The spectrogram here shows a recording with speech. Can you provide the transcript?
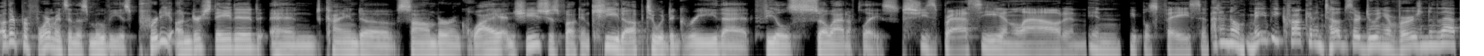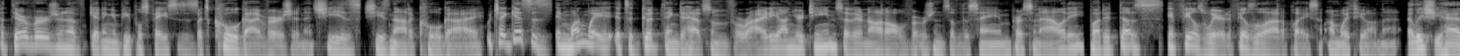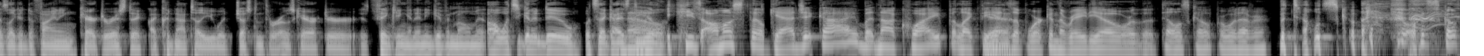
other performance in this movie is pretty understated and kind of somber and quiet. And she's just fucking keyed up to a degree that feels so out of place. She's brassy and loud and in people's face. And I don't know, maybe Crockett and Tubbs are doing a version of that, but their version of getting in people's faces is it's cool guy version. And she is she's not a cool guy, which I guess is in one way it's a good thing to have some variety on your team so they're not all versions of the same personality. But it does it feels weird. It feels a out of place. I'm with you on that. At least she has like a defining characteristic. I could not tell you what Justin Theroux's character is thinking at any given moment. Oh, what's he going to do? What's that guy's No. deal? He's almost the gadget guy, but not quite. But like he Yeah. ends up working the radio or the telescope or whatever. The telescope. telescope.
